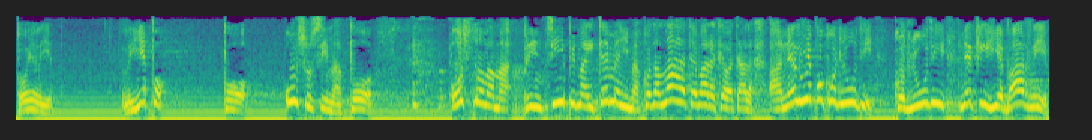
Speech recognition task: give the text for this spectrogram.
To je lijepo. Lijepo po ususima po osnovama, principima i temeljima kod Allaha te barake wa ta'ala a ne lijepo kod ljudi. Kod ljudi nekih je bar lijep.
